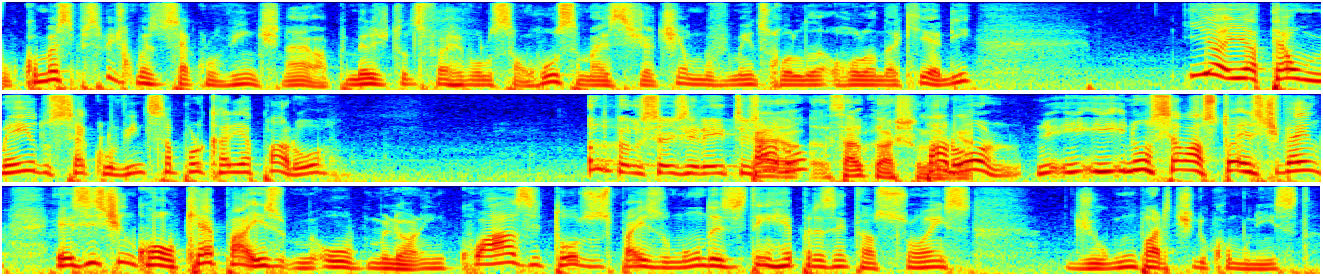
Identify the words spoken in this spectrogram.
no começo, principalmente no começo do século XX, né? A primeira de todas foi a Revolução Russa, mas já tinha movimentos rola- rolando aqui e ali. E aí, até o meio do século XX, essa porcaria parou. lutando pelos seus direitos. Parou. É, Sabe o que eu acho legal? Parou. E, e- e não se alastou. Eles tiveram. Existe em qualquer país, ou melhor, em quase todos os países do mundo, existem representações de algum partido comunista.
